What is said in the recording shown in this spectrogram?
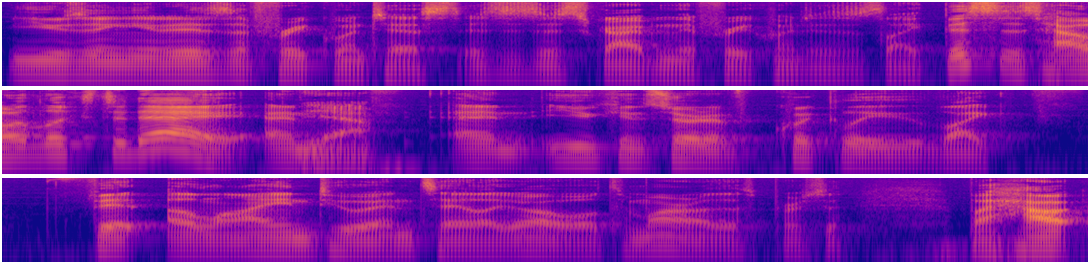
using it as a frequentist, it's describing the frequentist. It's like this is how it looks today, and Yeah. and you can sort of quickly like fit a line to it and say like, oh well, tomorrow this person. But how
